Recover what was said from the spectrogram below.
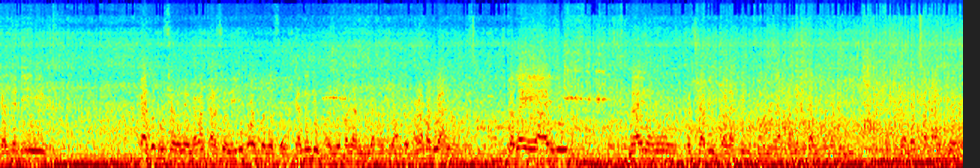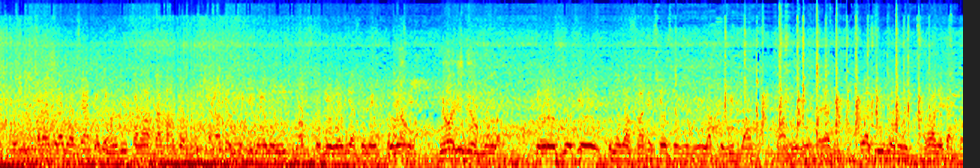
ਕਹਿੰਦੇ ਜੀ ਪੈਸੇ ਪੁੱਛੇ ਉਹਨੇ ਮੈਂ ਕਿਹਾ ਪੈਸੇ ਨਹੀਂ ਜੀ ਬਹੁਤ ਬਦਸੋ ਕਹਿੰਦੇ ਜੀ ਪੈਸੇ ਪਤਾ ਨਹੀਂ ਮੈਂ ਕਿਹਾ ਤੁਹਾਡੇ ਬੜਾ ਵਧੀਆ ਆ ਜਾਓ ਜਦੋਂ ਇਹ ਆਏ ਜੀ ਮੈਂ ਇਹਨਾਂ ਨੂੰ ਪੁੱਛਿਆ ਵੀ ਤੁਹਾਡਾ ਕੀ ਨੁਕਸਾਨ ਹੋਇਆ? ਕਹਿੰਦੇ ਤੁਹਾਨੂੰ ਪਤਾ ਨਹੀਂ ਜੀ। ਜਦੋਂ ਪਤਾ ਕਿ ਕੋਈ ਬੜਾ ਬੜਾ ਵਾਚਿਆ ਕਹਿੰਦੇ ਹੋ ਜੀ ਕੜਾ ਦਾ ਬਾਅਦ ਕੜਾ ਦੇ ਮੁਖੀ ਮੈਂ ਨੂੰ ਵਕਤ ਦੇ ਰਹੇ ਜੀ ਅਸਲੇ ਬੁਲਾ ਕੇ। ਦਿਓ ਜੀ ਦਿਓ। ਕਿ ਜੋ ਕਿ ਇਹਨਾਂ ਦਾ 650 ਲੱਖ ਉਹ ਅਸੀਂ ਹਵਾਲੇ ਕਰਤਾ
